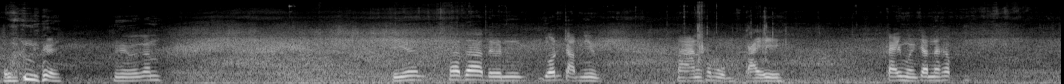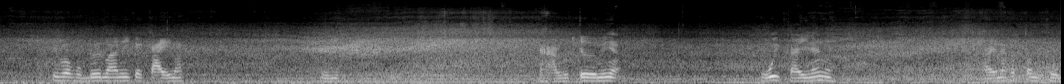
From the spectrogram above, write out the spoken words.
โอ้เหนื่อยเหนื่อยเหมือนกัน ทีนี้ถ้าถ้าเดินย้อนกลับนี่นานครับผมไกลไกลเหมือนกันนะครับ ที่ว่าผมเดินมานี่ไกลๆนะจะหารถเจอไหมเนี่ยอุ้ยไกลนะเนี่ยไกลนะครับท่านผู้ชม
